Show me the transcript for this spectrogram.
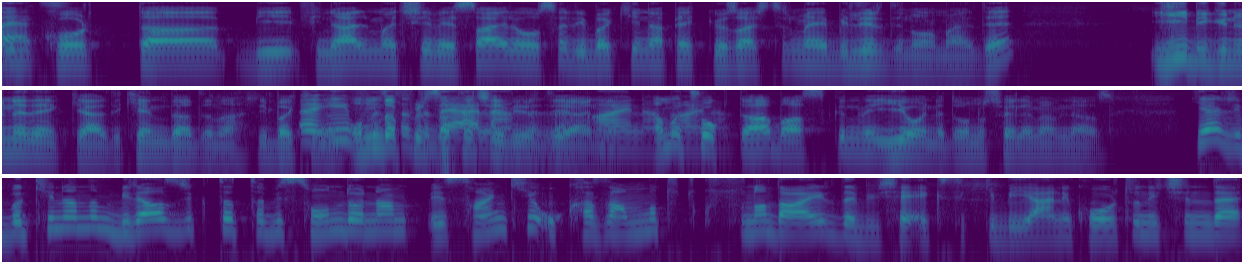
Evet. kortta bir final maçı vesaire olsa Ribakina pek göz açtırmayabilirdi normalde. İyi bir gününe denk geldi kendi adına Ribakina. E, onu da fırsata çevirdi yani. Aynen, Ama aynen. çok daha baskın ve iyi oynadı onu söylemem lazım. Ya Ribakina'nın birazcık da tabii son dönem e, sanki o kazanma tutkusuna dair de bir şey eksik gibi. Yani kortun içinde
